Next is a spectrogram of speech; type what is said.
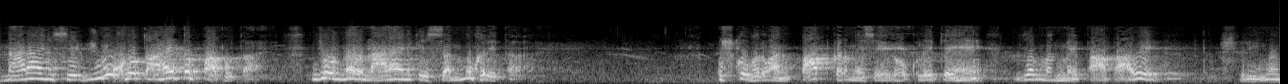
नारायण से विमुख होता है, तब पाप होता है। जो नर नारायण के सन्मुख रहता है, उसको भगवान पाप करने से रोक लेते हैं। जब मन में पाप आवे श्रीमन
